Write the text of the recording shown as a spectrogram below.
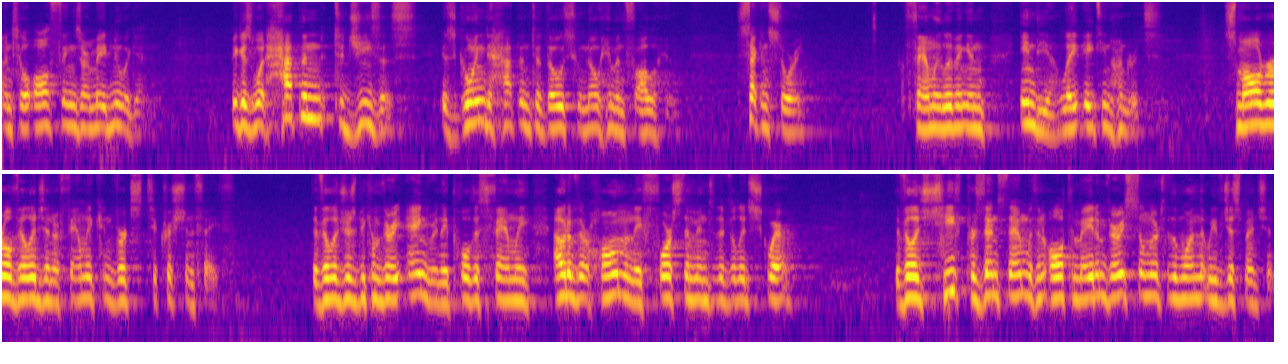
until all things are made new again. Because what happened to Jesus is going to happen to those who know him and follow him. Second story family living in India, late 1800s small rural village, and a family converts to Christian faith. The villagers become very angry and they pull this family out of their home and they force them into the village square. The village chief presents them with an ultimatum very similar to the one that we've just mentioned.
